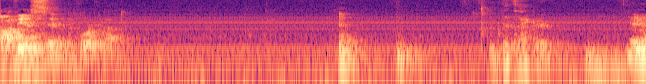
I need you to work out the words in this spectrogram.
obvious sin before God. Yeah. That's accurate. Yeah.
